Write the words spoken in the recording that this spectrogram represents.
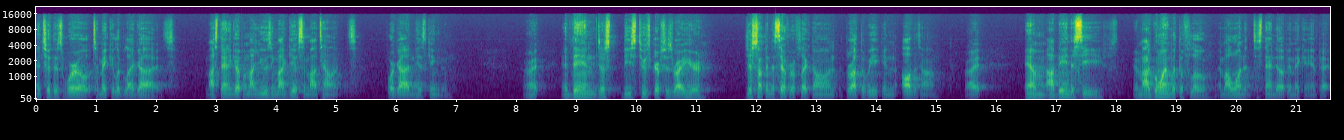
into this world to make it look like God's? Am I standing up? Am I using my gifts and my talents for God and His kingdom? All right. And then just these two scriptures right here, just something to self reflect on throughout the week and all the time, right? Am I being deceived? Am I going with the flow? Am I wanting to stand up and make an impact?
